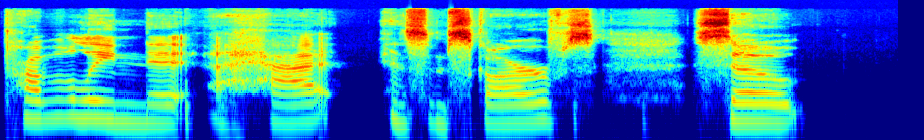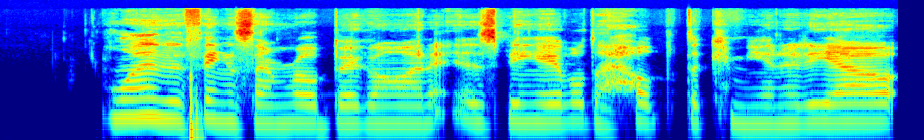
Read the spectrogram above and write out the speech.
probably knit a hat and some scarves. So, one of the things I'm real big on is being able to help the community out.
